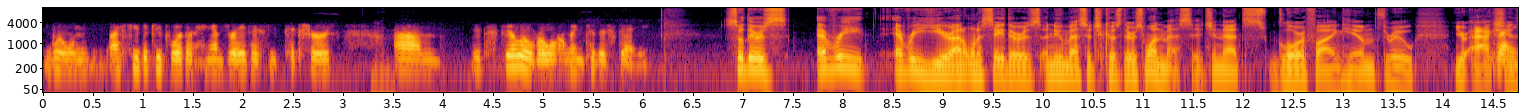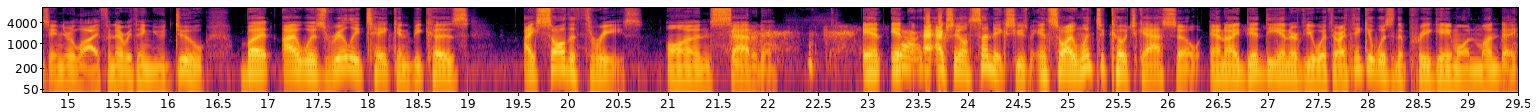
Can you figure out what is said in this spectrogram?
when I see the people with their hands raised. I see pictures. Um, it's still overwhelming to this day. So there's every every year. I don't want to say there's a new message because there's one message, and that's glorifying Him through your actions Right. in your life and everything you do. But I was really taken because I saw the threes on Saturday. And, and Yes. actually on Sunday, excuse me. And so I went to Coach Gasso and I did the interview with her. I think it was in the pregame on Monday.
